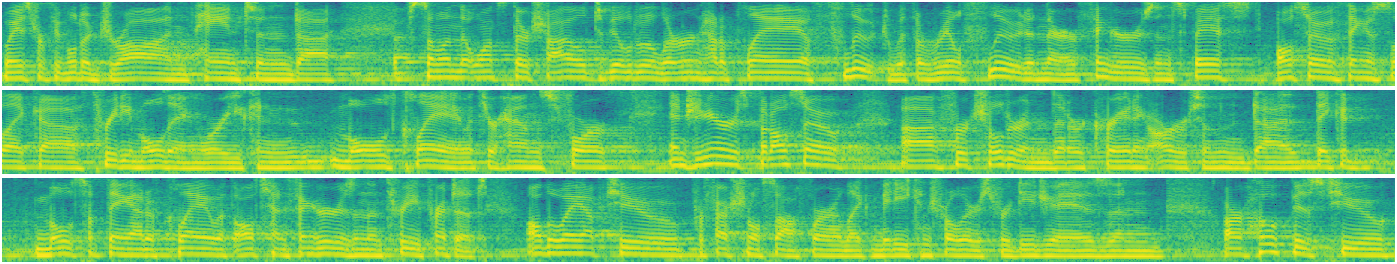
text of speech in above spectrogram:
ways for people to draw and paint, and uh, someone that wants their child to be able to learn how to play a flute with a real flute in their fingers in space. Also things like uh, 3D molding, where you can mold clay with your hands for engineers, but also uh, for children that are creating art, and uh, they could mold something out of clay with all 10 fingers and then 3D print it, all the way up to professional software like MIDI controllers for DJs. And our hope is to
